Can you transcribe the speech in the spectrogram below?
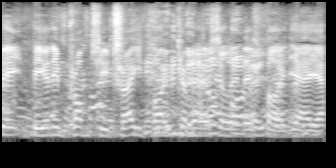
be, be an impromptu trade point commercial at this point. Yeah, yeah,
